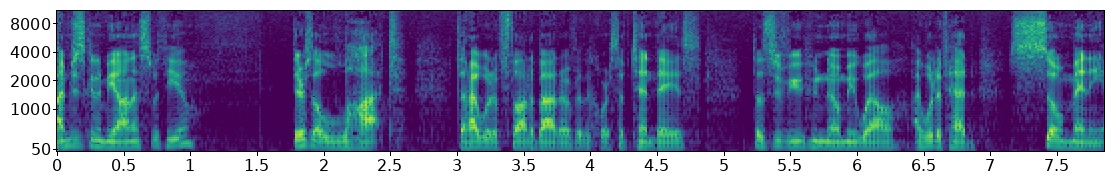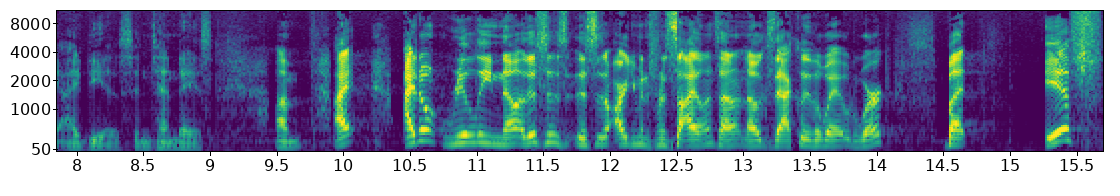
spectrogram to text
am just going to be honest with you. There's a lot that I would have thought about over the course of 10 days, Those of you who know me well, I would have had so many ideas in 10 days. Um, I, I don't really know. This is, this is an argument from silence. I don't know exactly the way it would work. But if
